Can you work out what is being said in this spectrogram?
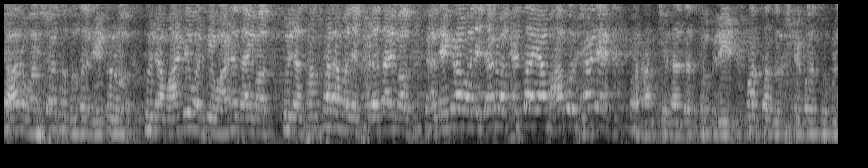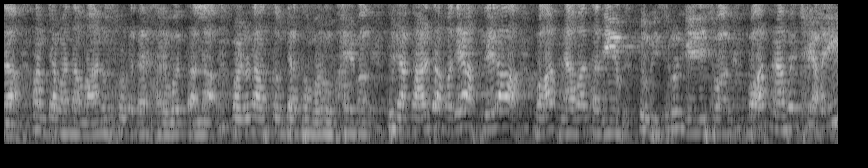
चार वर्षाचं तुझं लेकरू. तुझ्या मांडीवरती वाढत आहे बघ. तुझ्या संस्कारामध्ये खडत आहे बघ. त्या लेकरामध्ये जन्म घेता या महापुरुषाने. पण आमची नजर चुकली. आमचा दृष्टिकोन चुकला. आमच्या मधला माणूस कुठं तर हरवत चालला. म्हणून आज तुमच्यासमोर उभा आहे बघ. तुझ्या काळजामध्ये असलेला बाप नावाचा देव. तू विसरून गेलीस बघ. बाप नावाची आई.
